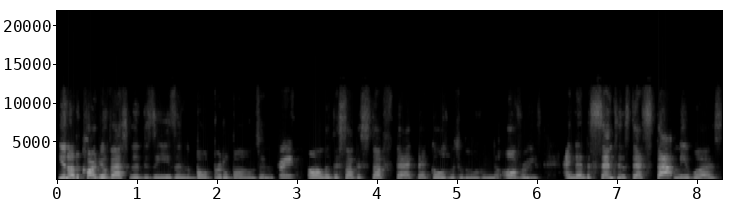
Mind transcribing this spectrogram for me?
you know, the cardiovascular disease and the bone, brittle bones and right. all of this other stuff that, that goes with removing the ovaries. And then the sentence that stopped me was,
